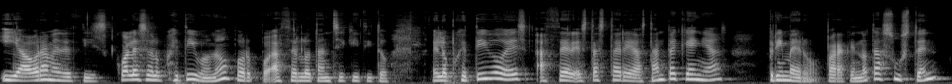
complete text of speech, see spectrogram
Y ahora me decís, ¿cuál es el objetivo, no? por hacerlo tan chiquitito. El objetivo es hacer estas tareas tan pequeñas Primero, para que no te asusten,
